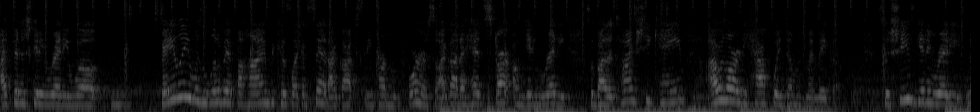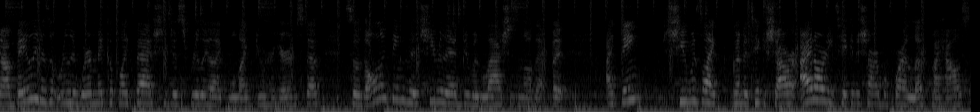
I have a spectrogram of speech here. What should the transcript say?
i finish getting ready well Bailey was a little bit behind because like I said, I got to the apartment before her, so I got a head start on getting ready. So by the time she came, I was already halfway done with my makeup. So she's getting ready. Now Bailey doesn't really wear makeup like that. She just really like will like do her hair and stuff. So the only things that she really had to do was lashes and all that. But I think she was like gonna take a shower. I had already taken a shower before I left my house,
